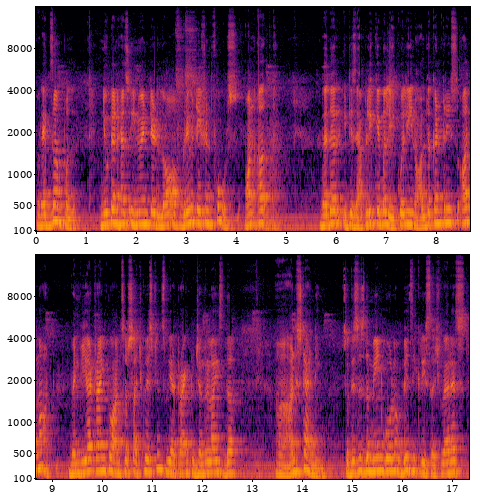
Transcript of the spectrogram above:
For example, Newton has invented law of gravitation force on earth. Whether it is applicable equally in all the countries or not. When we are trying to answer such questions, we are trying to generalize the uh, understanding. So this is the main goal of basic research, whereas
